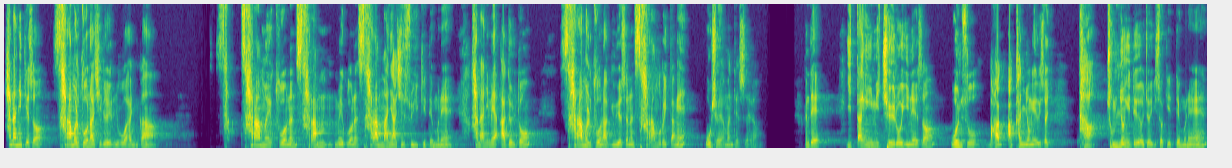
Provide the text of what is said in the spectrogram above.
하나님께서 사람을 구원하시려고 하니까 사, 사람의 구원은 사람의 구원은 사람만이 하실 수 있기 때문에 하나님의 아들도 사람을 구원하기 위해서는 사람으로 이 땅에 오셔야만 됐어요. 근데 이 땅이 이미 죄로 인해서 원수 막 악한 영에 의해서 다 점령이 되어져 있었기 때문에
